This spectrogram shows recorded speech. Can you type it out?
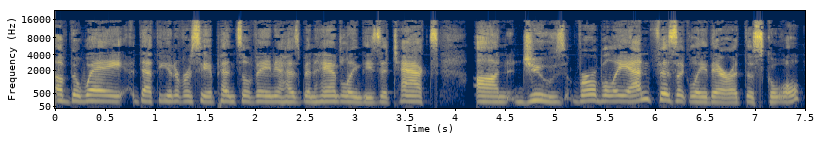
of the way that the University of Pennsylvania has been handling these attacks on Jews verbally and physically there at the school.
